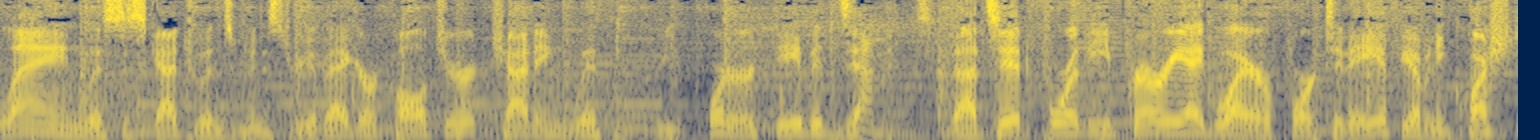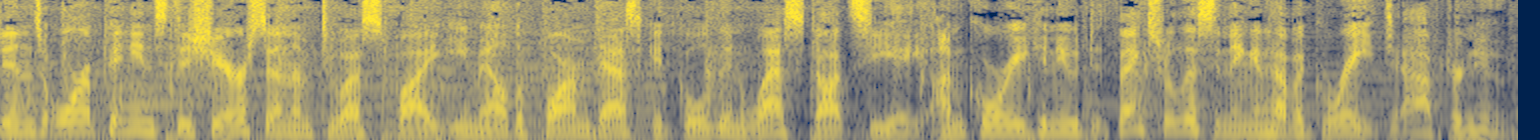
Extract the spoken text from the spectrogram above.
Lang with Saskatchewan's Ministry of Agriculture chatting with reporter David Zammit. That's it for the Prairie Ag Wire for today. If you have any questions or opinions to share, send them to us by email to farmdesk at goldenwest.ca. I'm Corey Canute. Thanks for listening and have a great afternoon.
